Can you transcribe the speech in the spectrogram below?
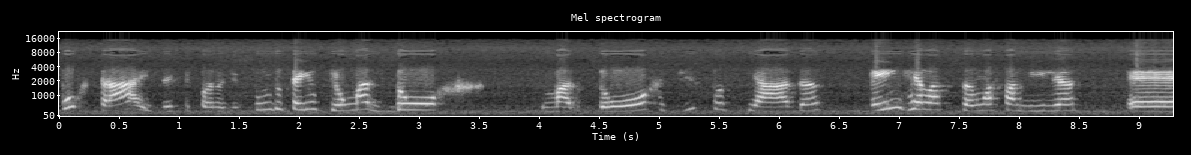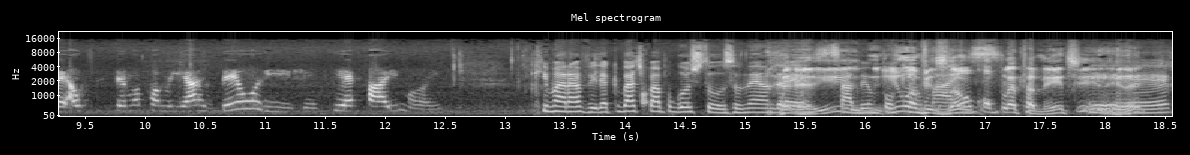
por trás desse pano de fundo tem o que? Uma dor. Uma dor dissociada em relação à família, é, ao sistema familiar de origem, que é pai e mãe. Que maravilha, que bate-papo gostoso, né, André? É, e, Saber um e uma visão mais. completamente é, né,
